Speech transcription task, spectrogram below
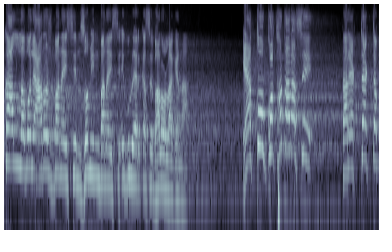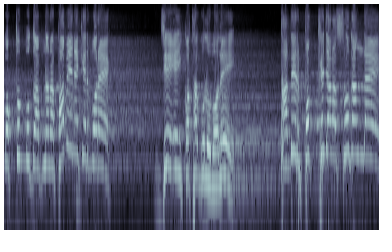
কা আল্লাহ বলে আরস বানাইছেন, জমিন বানাইছে, এগুলো এর কাছে ভালো লাগে না। এত কথা তার আছে। তার একটা একটা বক্তব্য তো আপনারা পাবেন একের পর এক। যে এই কথাগুলো বলে, তাদের পক্ষে যারা স্লোগান দেয়,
